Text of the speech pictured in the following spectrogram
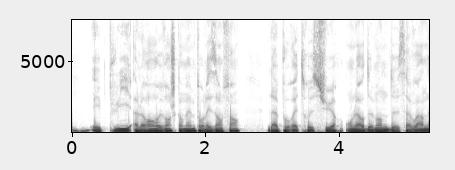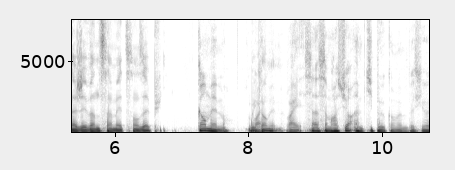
Mhm. Et puis, alors en revanche, quand même, pour les enfants, Là, pour être sûr, on leur demande de savoir nager 25 mètres sans appui. Quand même. Oui, quand même. Ouais, ça, ça me rassure un petit peu quand même, parce qu'il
